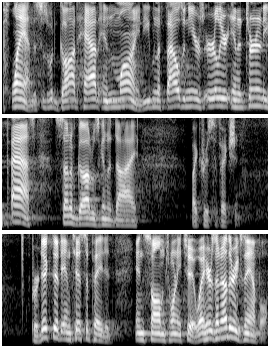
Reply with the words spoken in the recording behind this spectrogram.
plan. This is what God had in mind. Even a thousand years earlier in eternity past, Son of God was going to die by crucifixion. Predicted, anticipated in Psalm 22. Well, here's another example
